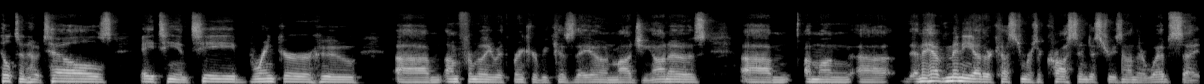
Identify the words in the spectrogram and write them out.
Hilton Hotels, AT&T, Brinker, who um, I'm familiar with Brinker because they own Maggiano's, um, among, uh, and they have many other customers across industries on their website.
